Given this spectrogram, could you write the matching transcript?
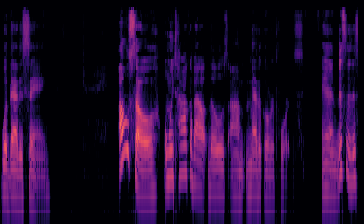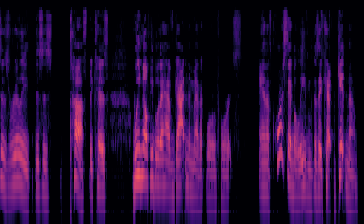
what that is saying. Also, when we talk about those um, medical reports, and this is this is really this is tough because we know people that have gotten the medical reports, and of course they believe them because they kept getting them.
